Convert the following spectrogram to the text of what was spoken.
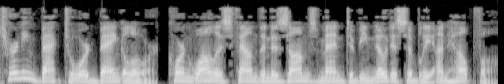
Turning back toward Bangalore, Cornwallis found the Nizam's men to be noticeably unhelpful.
